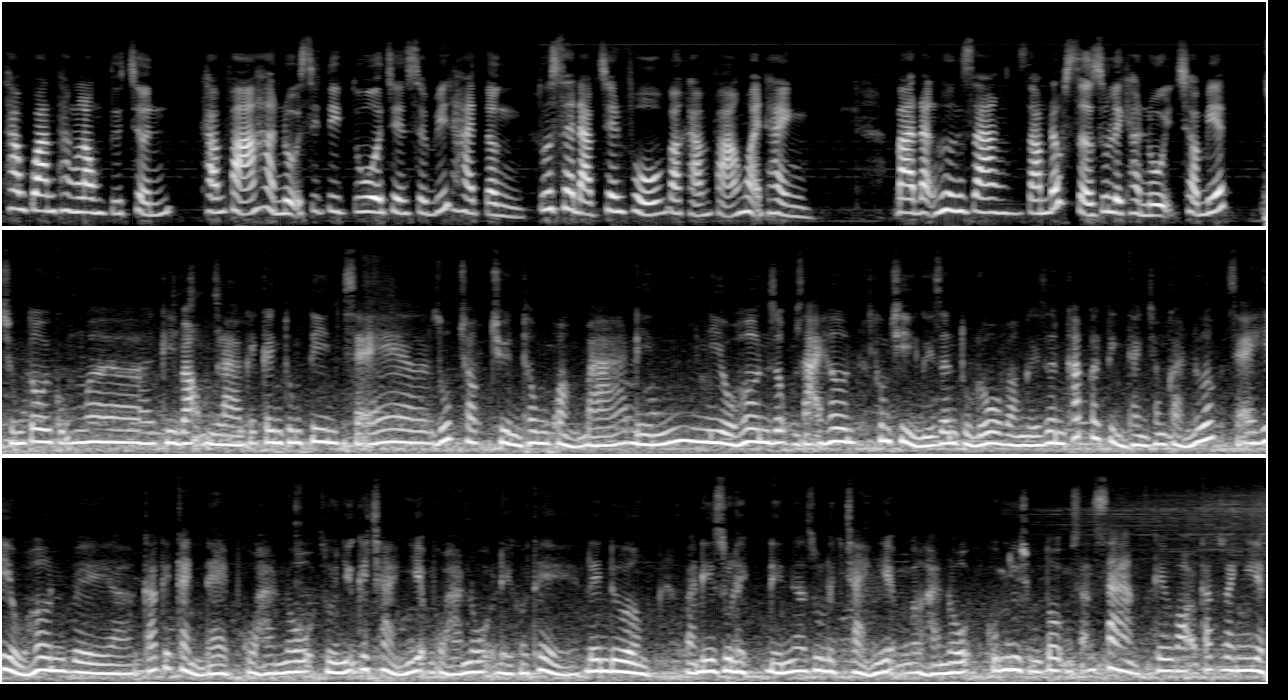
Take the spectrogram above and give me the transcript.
tham quan Thăng Long Tứ Trấn, khám phá Hà Nội City Tour trên xe buýt 2 tầng, tour xe đạp trên phố và khám phá ngoại thành. Bà Đặng Hương Giang, Giám đốc Sở Du lịch Hà Nội cho biết. Chúng tôi cũng ờ, kỳ vọng là cái kênh thông tin sẽ giúp cho truyền thông quảng bá đến nhiều hơn, rộng rãi hơn. Không chỉ người dân thủ đô và người dân khắp các tỉnh thành trong cả nước sẽ hiểu hơn về ờ, các cái cảnh đẹp của Hà Nội, rồi những cái trải nghiệm của Hà Nội để có thể lên đường và đi du lịch đến ờ, du lịch trải nghiệm ở Hà Nội. Cũng như chúng tôi cũng sẵn sàng kêu gọi các doanh nghiệp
